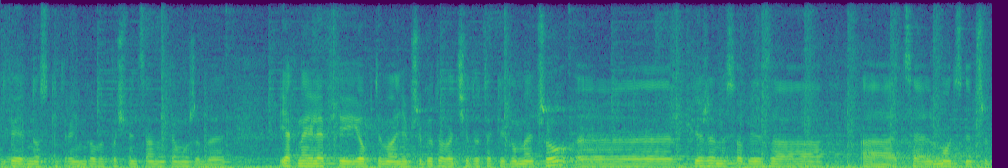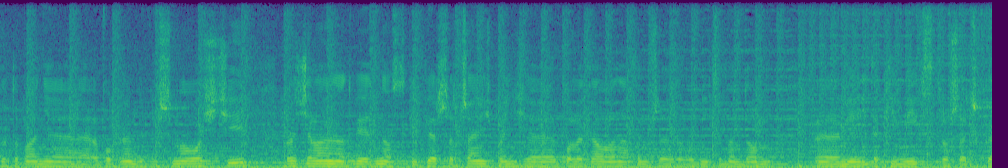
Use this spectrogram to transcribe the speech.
dwie jednostki treningowe poświęcamy temu, żeby jak najlepiej i optymalnie przygotować się do takiego meczu. E, Bierzemy sobie za e, cel mocne przygotowanie w obrębie wytrzymałości, rozdzielone na dwie jednostki. Pierwsza część będzie polegała na tym, że zawodnicy będą e, mieli taki miks troszeczkę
